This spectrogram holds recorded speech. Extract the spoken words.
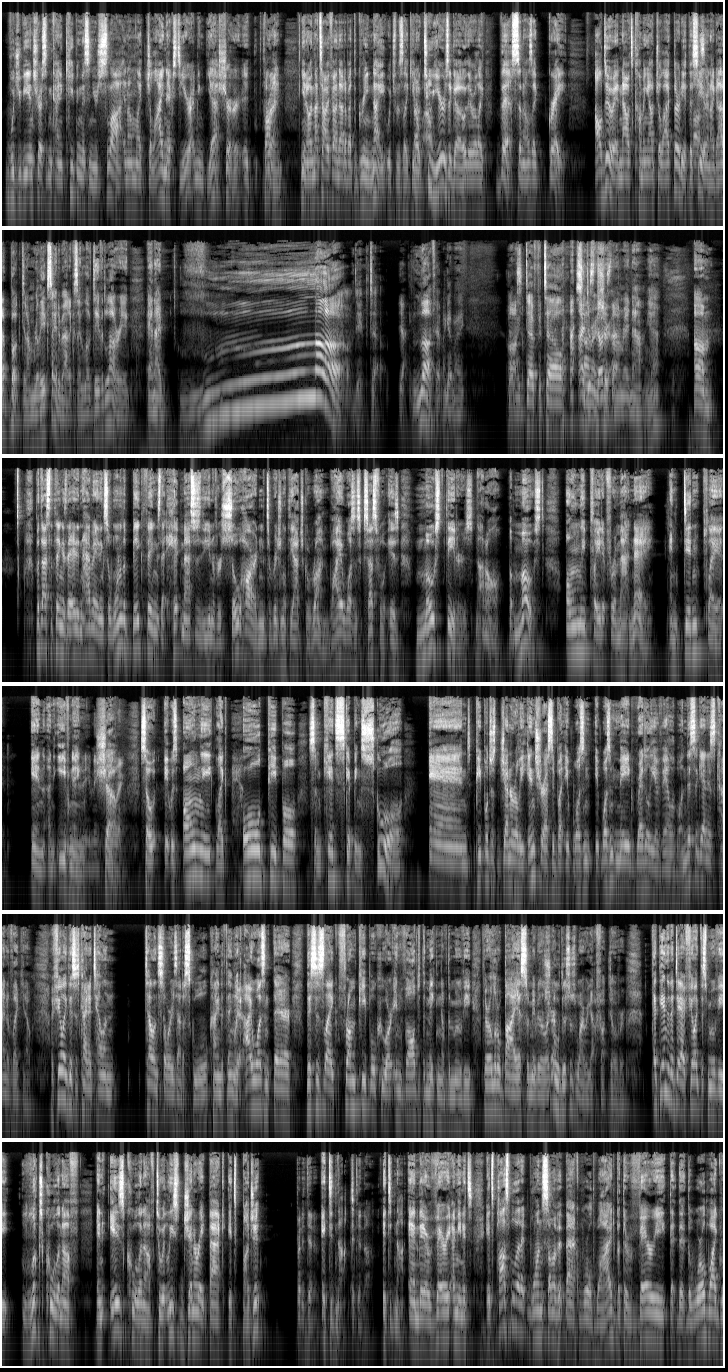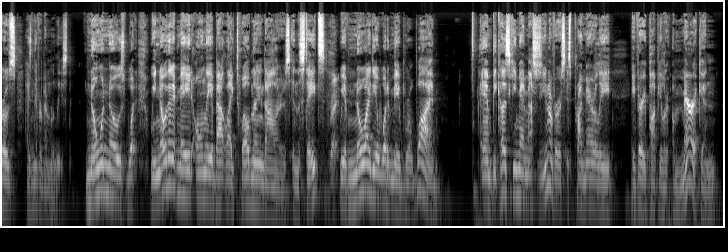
Would you be interested in kind of keeping this in your slot? And I'm like, July next year? I mean, yeah, sure, it, fine. Right. You know, and that's how I found out about the Green Knight, which was like, you know, Oh, wow. two years ago. They were like, this. And I was like, great. I'll do it. And now it's coming out July 30th this year, and I got it booked, and I'm really excited about it because I love David Lowery, and I love Dave Patel. Yeah. Love him. I got my, got Awesome. my Dev Patel summer just shirt that. on right now. Yeah. Um, but that's the thing is they didn't have anything. So one of the big things that hit Masters of the Universe so hard in its original theatrical run, why it wasn't successful, is most theaters, not all, but most, only played it for a matinee and didn't play it in an evening, evening show. showing. So it was only like old people, some kids skipping school, and people just generally interested, but it wasn't it wasn't made readily available. And this again is kind of like, you know, I feel like this is kind of telling telling stories out of school kind of thing. Like Yeah. I wasn't there. This is like from people who are involved with the making of the movie. They're a little biased, so maybe they're like, "Oh, this is why we got fucked over." At the end of the day, I feel like this movie looks cool enough and is cool enough to at least generate back its budget. But it didn't. It did not. It did not. It did not. And they are very I mean it's it's possible that it won some of it back worldwide, but they're very the, the, the worldwide gross has never been released. No one knows what we know that it made only about like 12 million dollars in the states. Right. We have no idea what it made worldwide. And because He-Man Masters of the Universe is primarily a very popular American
